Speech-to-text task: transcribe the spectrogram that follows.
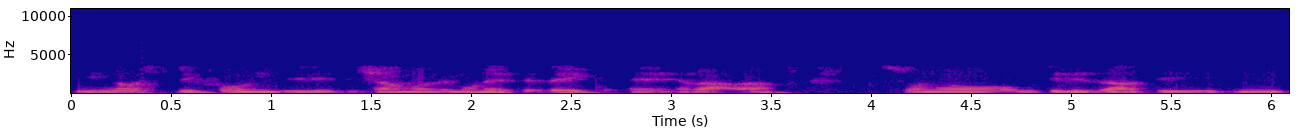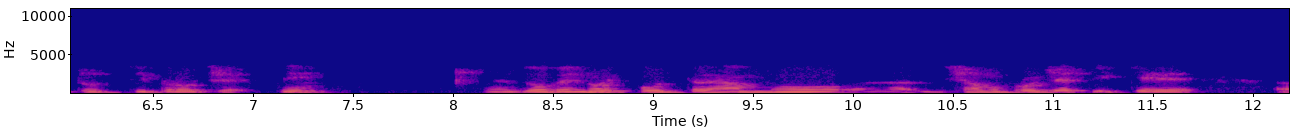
i nostri fondi, diciamo le monete VEC e RARA, sono utilizzati in tutti i progetti eh, dove noi potremmo, eh, diciamo, progetti che uh,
